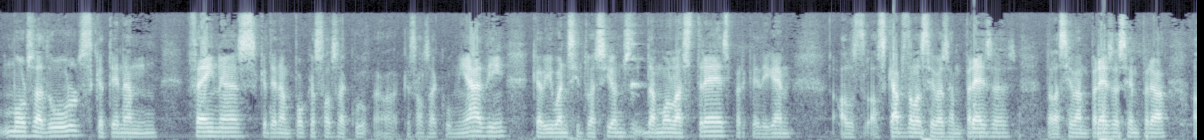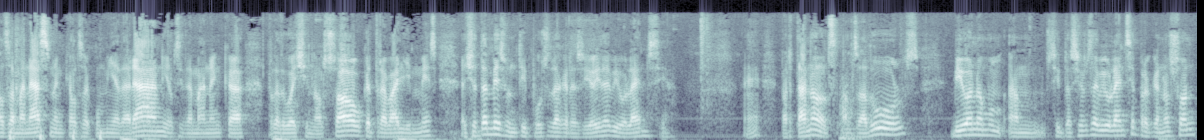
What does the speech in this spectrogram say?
molts adults que tenen feines, que tenen por que se'ls eh, que se'ls acomiadi, que viuen situacions de molt estrès perquè, diguem, els, els caps de les seves empreses, de la seva empresa sempre els amenacen en que els acomiadaran i els demanen que redueixin el sou, que treballin més. Això també és un tipus d'agressió i de violència. Eh? Per tant, els, els adults viuen en, un- en situacions de violència però que no són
